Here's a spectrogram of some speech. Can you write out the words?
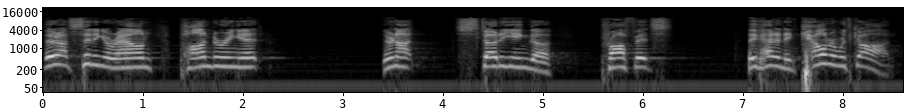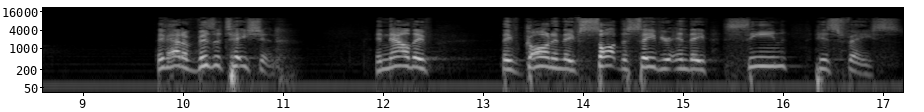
they're not sitting around pondering it. They're not studying the prophets. They've had an encounter with God. They've had a visitation. And now they've they've gone and they've sought the Savior and they've seen his face.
